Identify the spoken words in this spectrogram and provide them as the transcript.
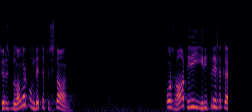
So dis belangrik om dit te verstaan. Ons haat hierdie hierdie vreeslike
